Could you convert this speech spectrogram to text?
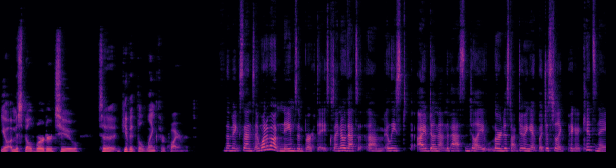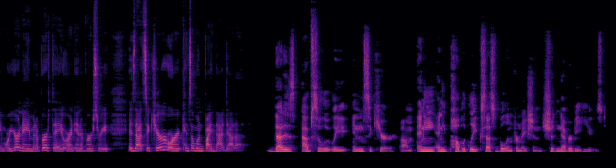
you know a misspelled word or two to give it the length requirement. That makes sense. And what about names and birthdays? Because I know that's um, at least I've done that in the past until I learned to stop doing it. But just to like pick a kid's name or your name and a birthday or an anniversary, is that secure or can someone find that data? that is absolutely insecure. Um, any any publicly accessible information should never be used,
